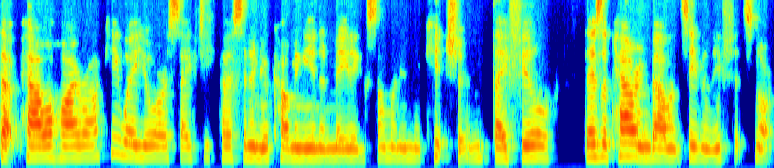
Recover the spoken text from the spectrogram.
that power hierarchy where you're a safety person and you're coming in and meeting someone in the kitchen, they feel there's a power imbalance, even if it's not,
